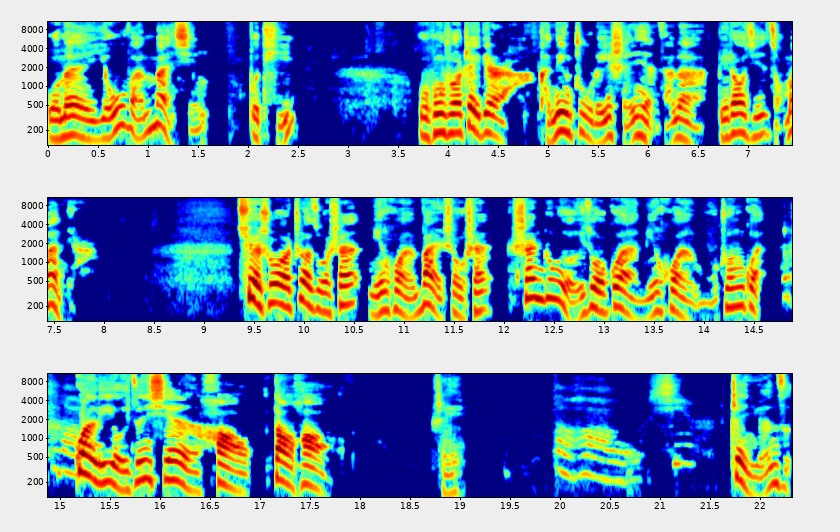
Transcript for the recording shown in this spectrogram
我们游玩慢行，不提。”悟空说：“这地儿啊，肯定住着一神仙，咱们啊别着急，走慢点儿。”却说这座山名唤万寿山，山中有一座观，名唤五庄观。观里有一尊仙，号道号谁？道号仙，镇元子，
